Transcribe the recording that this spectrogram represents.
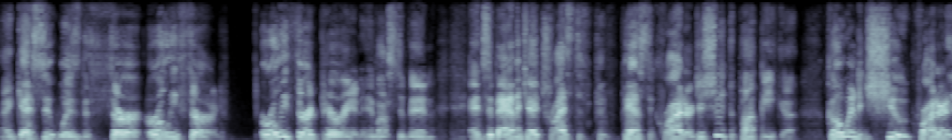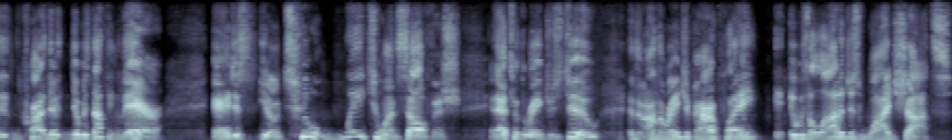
I guess it was the third, early third, early third period. It must have been. And Zibanejad tries to p- pass to Kreider. Just shoot the puck, Mika. Go in and shoot. Kreider, Kreider there was nothing there and just you know too way too unselfish. And that's what the rangers do. And on the ranger power play it, it, was a lot of just wide shots.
